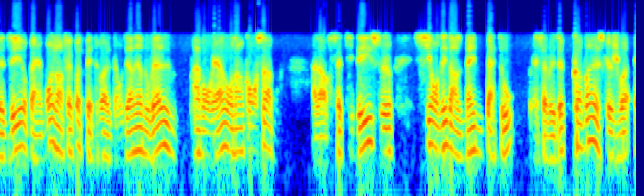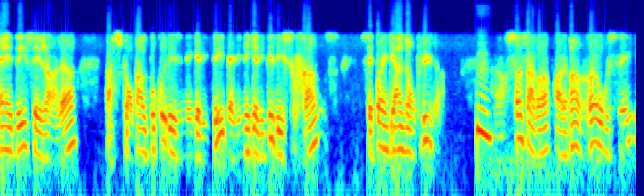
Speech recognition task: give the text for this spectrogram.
de dire, ben moi, j'en fais pas de pétrole. Aux dernières nouvelles, à Montréal, on en consomme. Alors cette idée sur si on est dans le même bateau, ben, ça veut dire comment est-ce que je vais aider ces gens-là, parce qu'on parle beaucoup des inégalités, mais l'inégalité des souffrances, c'est pas égal non plus là. Hmm. Alors ça, ça va probablement rehausser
